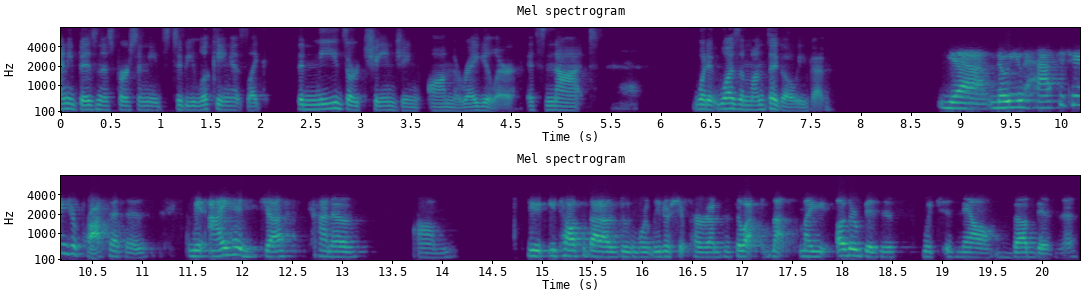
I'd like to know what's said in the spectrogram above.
any business person needs to be looking is like the needs are changing on the regular. It's not what it was a month ago, even. Yeah, no, you have to change your processes. I mean, I had just kind of um, you, you talked about I was doing more leadership programs. And so I, my other business, which is now the business,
